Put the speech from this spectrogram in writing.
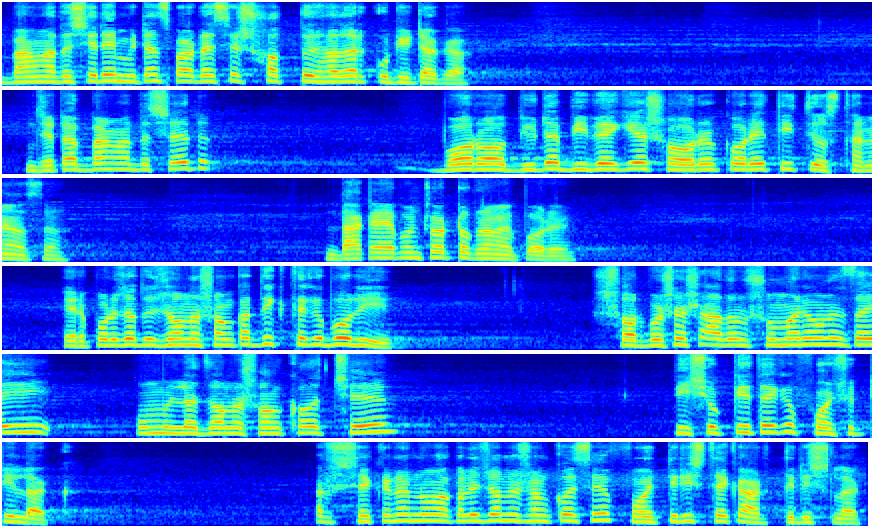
বাংলাদেশের রেমিটেন্স পাঠাইছে সত্তর হাজার কোটি টাকা। যেটা বাংলাদেশের বড় দুইটা বিভাগীয় শহরের পরে তৃতীয় স্থানে আছে। ঢাকা এবং চট্টগ্রামে পড়ে। এরপরে যদি জনসংখ্যার দিক থেকে বলি, সর্বশেষ আদমশুমারি অনুযায়ী কুমিল্লার জনসংখ্যা হচ্ছে তেষট্টি থেকে পঁয়ষট্টি লাখ। আর সেখানে নোয়াখালী জনসংখ্যা হচ্ছে পঁয়ত্রিশ থেকে আটত্রিশ লাখ।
